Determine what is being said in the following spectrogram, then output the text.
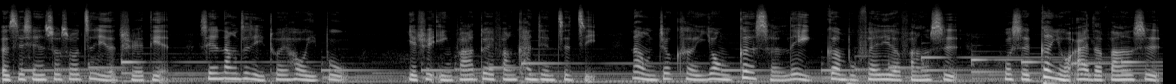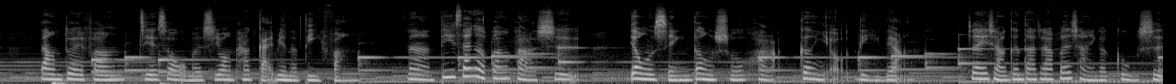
而是先说说自己的缺点，先让自己退后一步，也去引发对方看见自己。那我们就可以用更省力、更不费力的方式，或是更有爱的方式，让对方接受我们希望他改变的地方。那第三个方法是用行动说话更有力量。这里想跟大家分享一个故事。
